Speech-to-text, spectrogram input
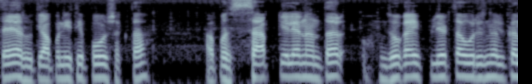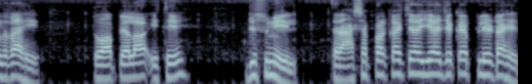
तयार होती. आपण इथे पाहू शकता. आपण साफ केल्यानंतर जो काही प्लेटचा ओरिजिनल कलर आहे तो आपल्याला इथे दिसून येईल. तर अशा प्रकारच्या या ज्या काही प्लेट आहेत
